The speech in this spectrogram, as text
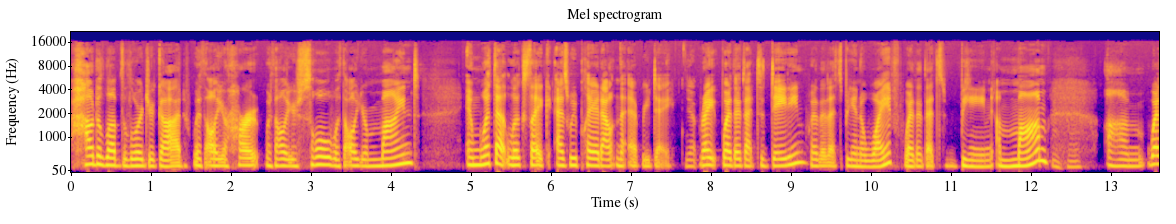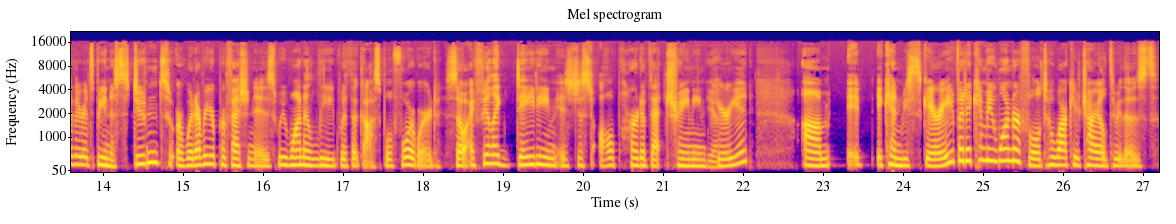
how to love the Lord your God with all your heart, with all your soul, with all your mind, and what that looks like as we play it out in the everyday, yep. right? Whether that's dating, whether that's being a wife, whether that's being a mom, mm-hmm um, whether it's being a student or whatever your profession is, we want to lead with the gospel forward. So I feel like dating is just all part of that training yeah. period. Um, it it can be scary, but it can be wonderful to walk your child through those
